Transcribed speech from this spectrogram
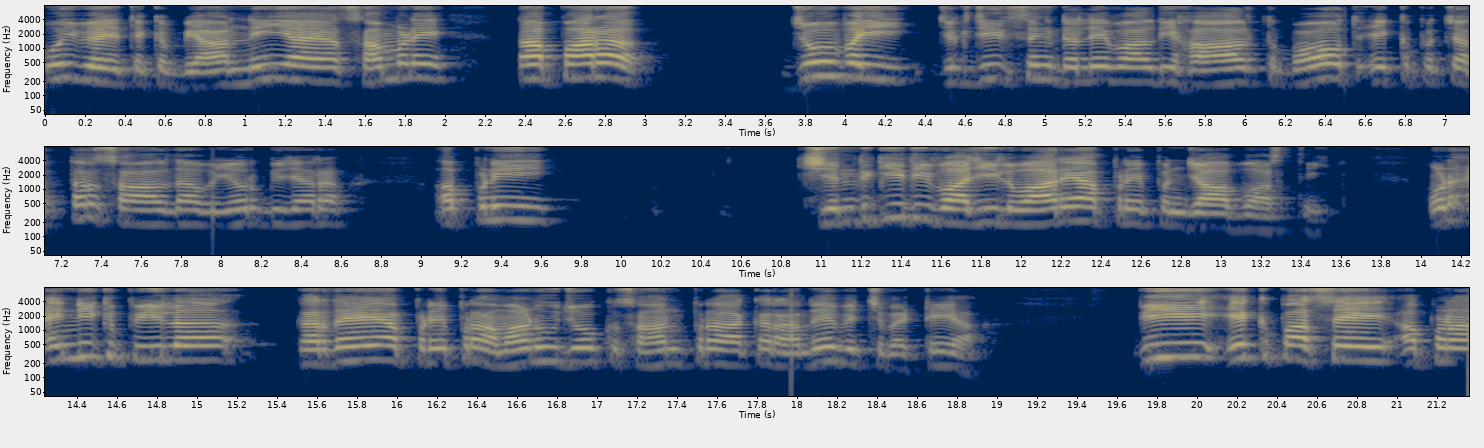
ਕੋਈ ਵੀ ਹਜੇ ਤੱਕ ਬਿਆਨ ਨਹੀਂ ਆਇਆ ਸਾਹਮਣੇ, ਤਾਂ ਪਰ ਜੋ ਬਈ ਜਗਜੀਤ ਸਿੰਘ ਡੱਲੇਵਾਲ ਦੀ ਹਾਲਤ ਬਹੁਤ ਇੱਕ 75 ਸਾਲ ਦਾ ਬਜ਼ੁਰਗ ਯਾਰ ਆਪਣੀ ਜ਼ਿੰਦਗੀ ਦੀ ਬਾਜੀ ਲਵਾ ਰਿਹਾ ਆਪਣੇ ਪੰਜਾਬ ਵਾਸਤੇ। ਹੁਣ ਇੰਨੀ ਕੁ ਅਪੀਲ ਕਰਦੇ ਆ ਆਪਣੇ ਭਰਾਵਾਂ ਨੂੰ ਜੋ ਕਿਸਾਨ ਭਰਾ ਘਰਾਂ ਦੇ ਵਿੱਚ ਬੈਠੇ ਆ, ਵੀ ਇੱਕ ਪਾਸੇ ਆਪਣਾ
